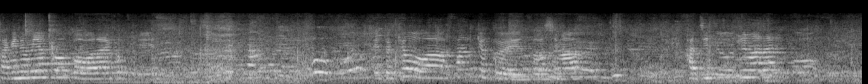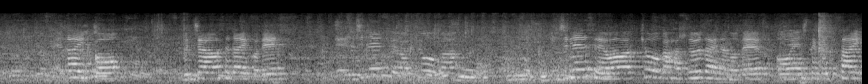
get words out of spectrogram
鷺宮高校和太鼓部です。えっと今日は3曲演奏します。八丈島太鼓太鼓ぶち合わせ太鼓です。え1年生は今日が1年生は今日が初舞台なので応援してください。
